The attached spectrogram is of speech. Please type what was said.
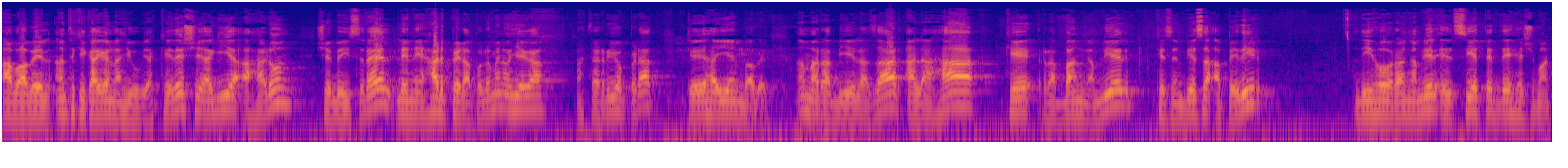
a Babel antes que caigan las lluvias. Que de guía a Harón, Shebe Israel, le Nehar Pera, por lo menos llega hasta el río Perat, que es ahí en Babel. Ama Rabbi Elazar, Alajá, que Rabban Gamliel, que se empieza a pedir, dijo Rabban Gamliel el 7 de Heshvan.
